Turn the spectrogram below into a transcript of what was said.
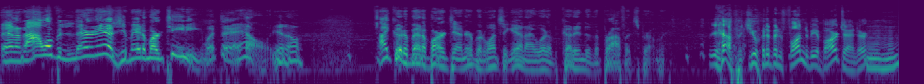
and an olive, and there it is. You made a martini. What the hell? You know, I could have been a bartender, but once again, I would have cut into the profits probably. Yeah, but you would have been fun to be a bartender. Mm-hmm.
